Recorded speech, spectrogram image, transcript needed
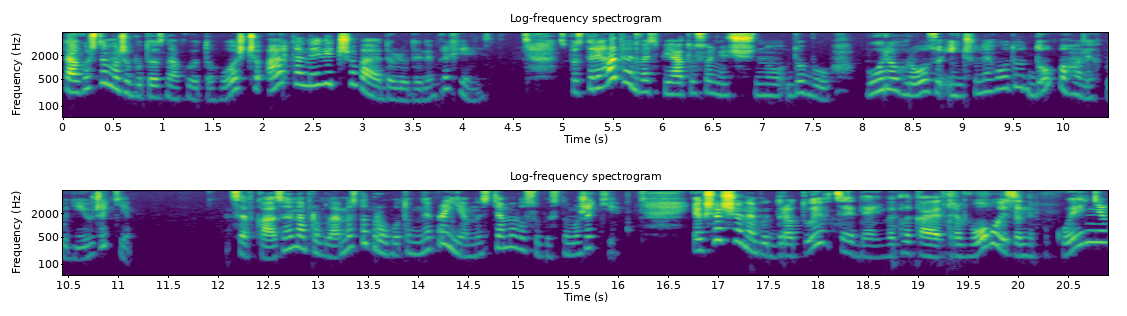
Також це може бути ознакою того, що арта не відчуває до людини прихильність. Спостерігати 25-ту сонячну добу, бурю, грозу, іншу негоду до поганих подій в житті. Це вказує на проблеми з добробутом, неприємностями в особистому житті. Якщо що-небудь дратує в цей день, викликає тривогу і занепокоєння,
